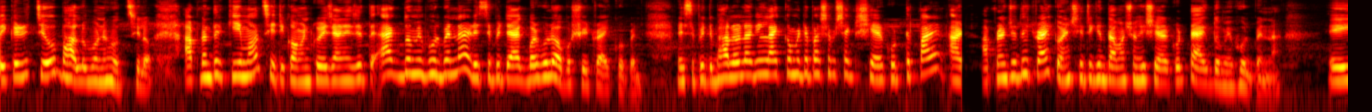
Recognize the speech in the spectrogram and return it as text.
বেকারির চেয়েও ভালো মনে হচ্ছিল। আপনাদের কী মত? সেটি কমেন্ট করে জানিয়ে যেতে একদমই ভুলবেন না রেসিপিটা একবার হলে অবশ্যই ট্রাই করবেন। রেসিপিটি ভালো লাগলে লাইক কমেন্টের পাশাপাশি একটা শেয়ার করতে পারেন, আর আপনারা যদি ট্রাই করেন, সেটি কিন্তু আমার সঙ্গে শেয়ার করতে একদমই ভুলবেন না। এই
